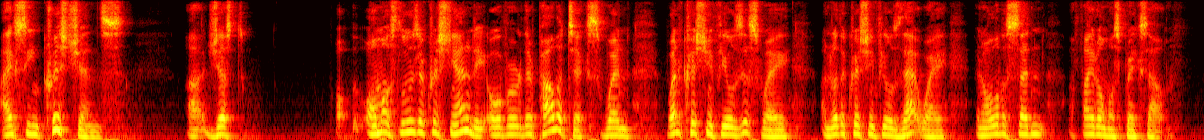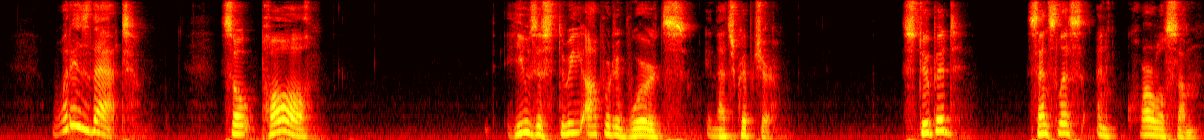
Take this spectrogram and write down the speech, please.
I've seen Christians uh, just almost lose their Christianity over their politics. When one Christian feels this way, another Christian feels that way, and all of a sudden a fight almost breaks out. What is that? So, Paul, he uses three operative words in that scripture stupid, senseless, and quarrelsome.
